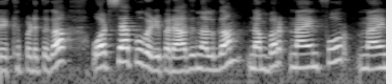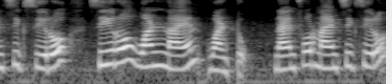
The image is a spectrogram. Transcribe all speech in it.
രേഖപ്പെടുത്തുക. വാട്സാപ്പ് വഴി പരാതി നൽകാം. Number nine four nine six zero zero 01912 94960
